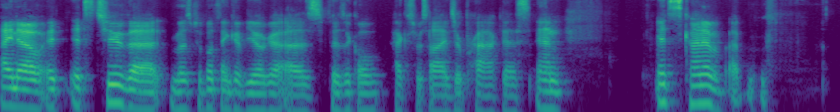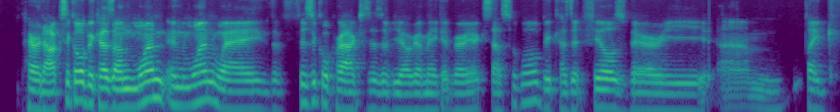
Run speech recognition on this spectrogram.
I know it, it's true that most people think of yoga as physical exercise or practice, and it's kind of uh, paradoxical because on one in one way the physical practices of yoga make it very accessible because it feels very um, like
